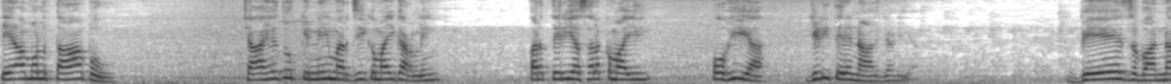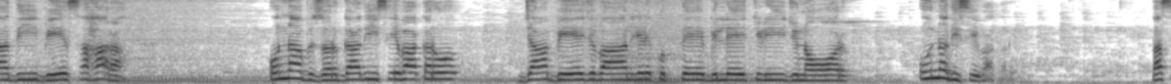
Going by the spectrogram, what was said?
ਤੇਰਾ ਮੁੱਲ ਤਾਂ ਪਊ। ਚਾਹੇ ਤੂੰ ਕਿੰਨੀ ਮਰਜ਼ੀ ਕਮਾਈ ਕਰ ਲਈ, ਪਰ ਤੇਰੀ ਅਸਲ ਕਮਾਈ ਉਹੀ ਆ ਜਿਹੜੀ ਤੇਰੇ ਨਾਲ ਜਾਣੀ ਆ। ਬੇਜ਼ਬਾਨਾਂ ਦੀ ਬੇਸਹਾਰਾ। ਉਹਨਾਂ ਬਜ਼ੁਰਗਾਂ ਦੀ ਸੇਵਾ ਕਰੋ ਜਾਂ ਬੇਜ਼ਬਾਨ ਜਿਹੜੇ ਕੁੱਤੇ, ਬਿੱਲੇ, ਚਿੜੀ, ਜਨੌਰ, ਉਹਨਾਂ ਦੀ ਸੇਵਾ ਕਰੋ। ਬਸ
